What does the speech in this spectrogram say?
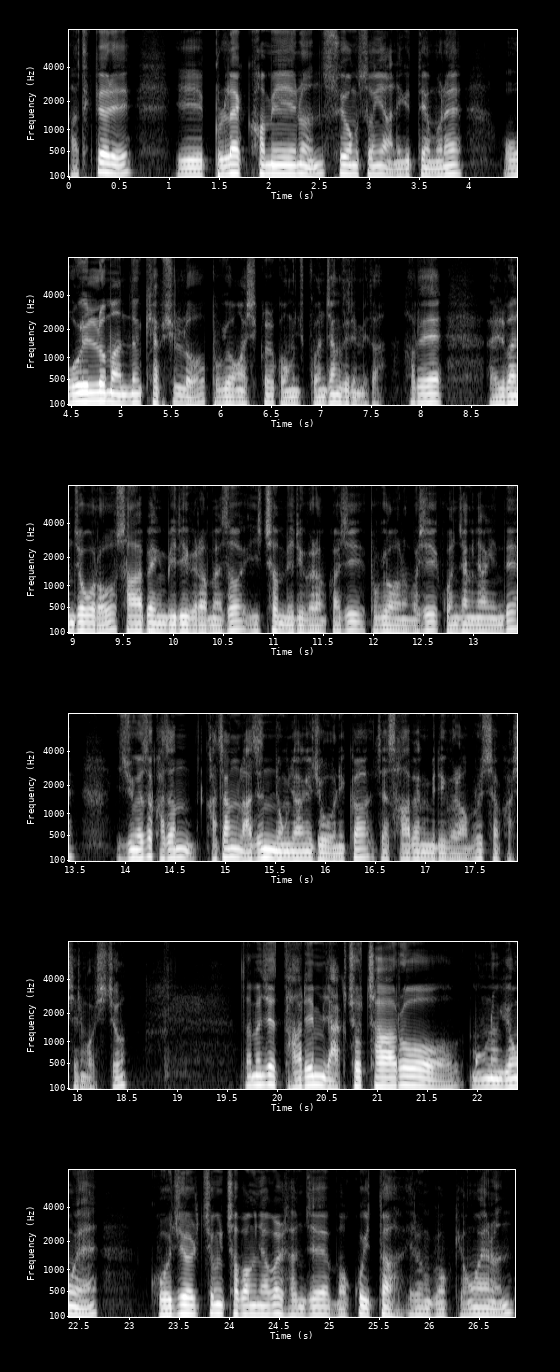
아, 특별히 이 블랙커민은 수용성이 아니기 때문에 오일로 만든 캡슐로 복용하실 걸 권- 권장드립니다. 하루에 일반적으로 400mg에서 2000mg까지 복용하는 것이 권장량인데 이 중에서 가장 가장 낮은 용량이 좋으니까 이제 400mg으로 시작하시는 것이죠. 그다음에 이제 다림 약초차로 먹는 경우에 고지혈증 처방약을 현재 먹고 있다 이런 경우- 경우에는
